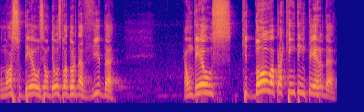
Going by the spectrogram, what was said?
O nosso Deus é um Deus doador da vida. É um Deus que doa para quem tem perda.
